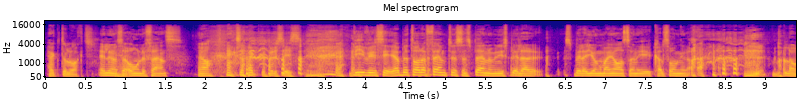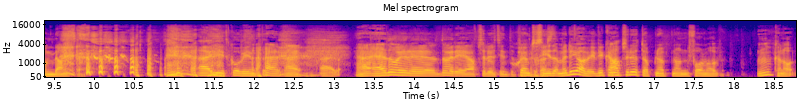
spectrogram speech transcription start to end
högt och lågt. Eller någon sån här Onlyfans. Ja, exakt, precis. Vi vill se. Jag betalar 5 000 spänn om ni spelar, spelar Ljungman Jansson i kalsongerna. Ballongdansen. Nej, dit går vi inte. nej, nej. Nej då. nej då, är det, då är det absolut inte Skämt åsido, men det gör vi. Vi kan Ja. absolut öppna upp någon form av Mm. kanal.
